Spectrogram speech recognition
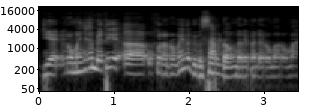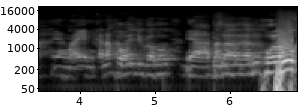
dia rumahnya kan berarti eh, ukuran rumahnya lebih besar dong daripada rumah-rumah yang lain karena Hook Namanya juga hook ya tan- besar kan. Hulk.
